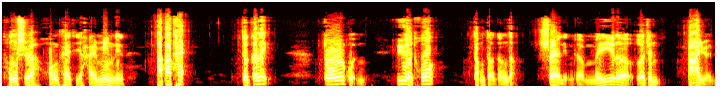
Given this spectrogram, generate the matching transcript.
同时啊，皇太极还命令阿巴泰、德格类、多尔衮、岳托等等等等，率领着梅勒额真八员，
